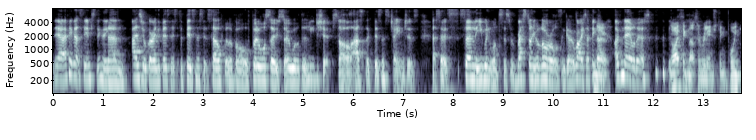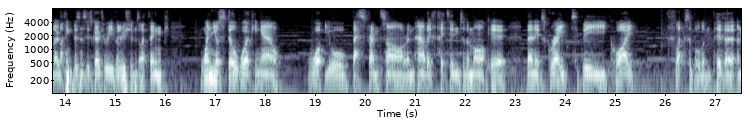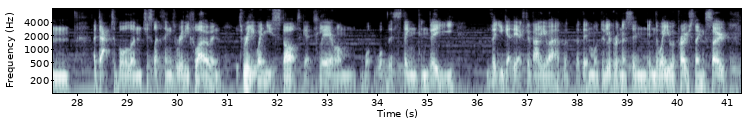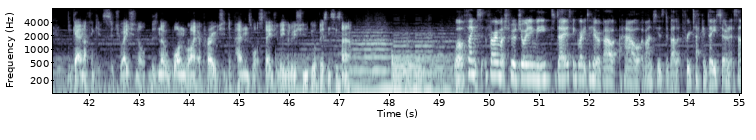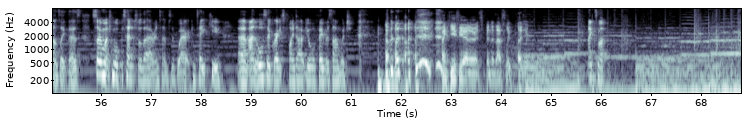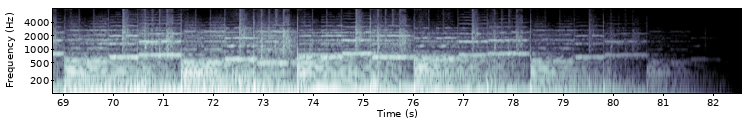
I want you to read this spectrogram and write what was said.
Yeah, I think that's the interesting thing. Um, as you're growing the business, the business itself will evolve, but also so will the leadership style as the business changes. Uh, so it's certainly you wouldn't want to sort of rest on your laurels and go, right, I think no. I've, I've nailed it. no, I think that's a really interesting point, though. I think businesses go through evolutions. I think when you're still working out what your best strengths are and how they fit into the market, then it's great to be quite flexible and pivot and adaptable and just let things really flow. And it's really when you start to get clear on what, what this thing can be that you get the extra value out of a, a bit more deliberateness in, in the way you approach things. So, again, I think it's situational. There's no one right approach, it depends what stage of evolution your business is at. Well, thanks very much for joining me today. It's been great to hear about how Avantia has developed through tech and data, and it sounds like there's so much more potential there in terms of where it can take you. Um, and also great to find out your favourite sandwich. Thank you, Fiona. It's been an absolute pleasure. Thanks, Mark.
